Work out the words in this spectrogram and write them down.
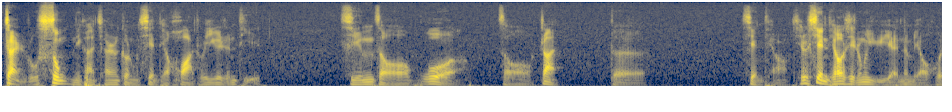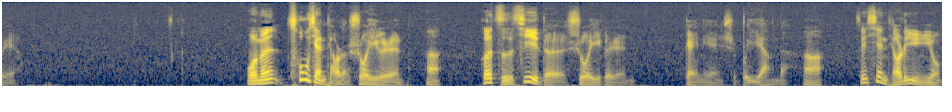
站如松。你看，全是各种线条画出一个人体，行走、卧、走、站的线条。其实线条是一种语言的描绘啊。我们粗线条的说一个人啊，和仔细的说一个人，概念是不一样的啊。所以线条的运用，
